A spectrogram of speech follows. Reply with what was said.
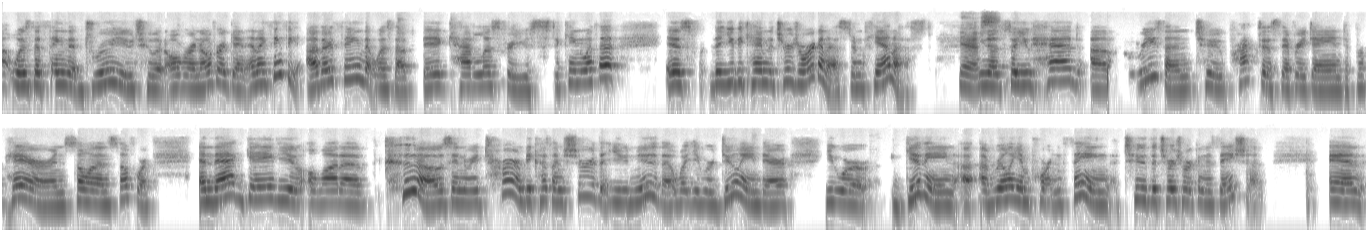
uh, was the thing that drew you to it over and over again. And I think the other thing that was a big catalyst for you sticking with it is that you became the church organist and pianist. Yes. You know, so you had um, reason to practice every day and to prepare and so on and so forth. And that gave you a lot of kudos in return because I'm sure that you knew that what you were doing there, you were giving a, a really important thing to the church organization. And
